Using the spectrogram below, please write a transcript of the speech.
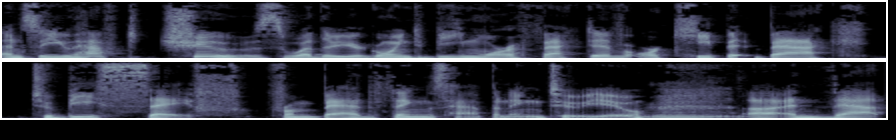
And so you have to choose whether you're going to be more effective or keep it back to be safe from bad things happening to you. Mm. Uh, and that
